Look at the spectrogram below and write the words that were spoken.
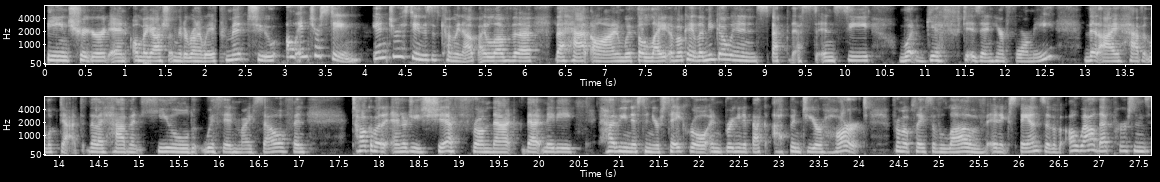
being triggered and oh my gosh i'm going to run away from it to oh interesting interesting this is coming up. I love the the hat on with the light of okay let me go in and inspect this and see what gift is in here for me that i haven't looked at that i haven't healed within myself. And talk about an energy shift from that that maybe heaviness in your sacral and bringing it back up into your heart from a place of love and expansive of oh wow that person's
